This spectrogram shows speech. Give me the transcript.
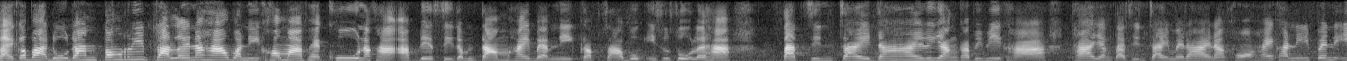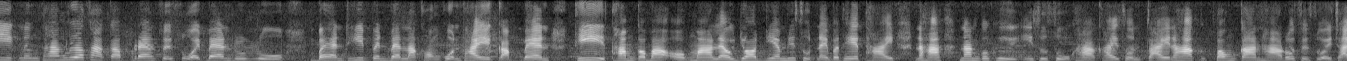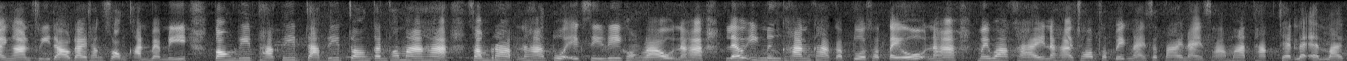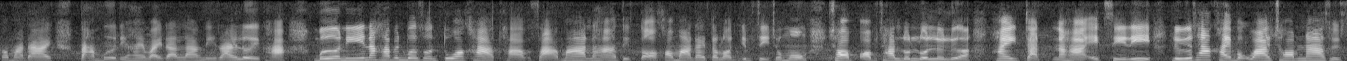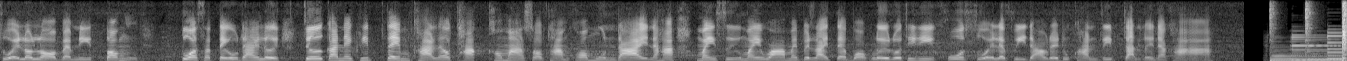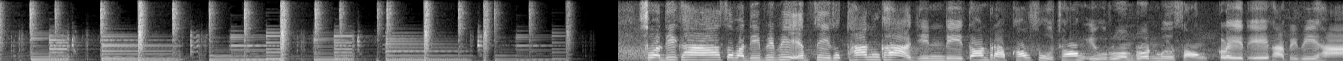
สายกระบะดูดันต้องรีบจัดเลยนะคะ วันนี้เข้ามาแพ็คคู่นะคะ อัปเดตสีดำๆให้แบบนี้กับสาวกอีซูซูเลยค่ะ ตัดสินใจได้หรือยังคะพี่ๆคะถ้ายังตัดสินใจไม่ได้นะ ขอให้คันนี้เป็นอีกหนึ่งทางเลือกค่ะ กับแบรนด์สวยๆ แบรนด์หรูๆ แบรนด์ที่เป็นแบรนด์หลักของคนไทย กับแบรนด์ที่ทำกระบะออกมาแล้วยอดเยี่ยมที่สุดในประเทศไทยนะคะ นั่นก็คืออีซูซูค่ะ ใครสนใจนะคะ ต้องการหารถสวยๆ ใช้งานฟรีดาวได้ทั้ง 2 คันแบบนี้ ต้องรีบทักรีบจับรีบจองกันเข้ามาค่ะสำหรับนะคะตัว X Series ของเรานะคะ แล้วอีกหนึ่งคันค่ะกับตัวสเตลนะคะ ไม่ว่าใครนะคะชอบสเปคไหนสไตล์ไหนสามารถทักแชทและแอดไลน์เข้ามาได้ ตามเบอร์ที่ให้ไว้ด้านล่างนี้ได้เลยค่ะ เบอร์นี้นะคะเป็นเบอร์ส่วนตัวค่ะสามารถนะคะติดต่อเข้ามาได้ตลอด 24 ชั่วโมง ชอบออปชันล้นๆเหลือๆให้จัดนะคะ X Series หรือถ้าใครบอกว่าชอบหน้าสวยๆหล่อๆแบบนี้ต้องตัวสเตลได้เลย เจอกันในคลิปเต็มค่ะ แล้วทักเข้ามาสอบถามข้อมูลได้นะคะ ไม่ซื้อไม่ว่าไม่เป็นไร แต่บอกเลยรถที่นี่โคตรสวยและฟรีดาวได้ทุกคันรีบจัดเลยนะคะ สวัสดีค่ะ สวัสดีพี่พี่ๆ FC ทุกท่านค่ะ ยินดีต้อนรับเข้าสู่ช่องอิวรวมรถมือ 2 เกรด A ค่ะพี่พี่ๆค่ะ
